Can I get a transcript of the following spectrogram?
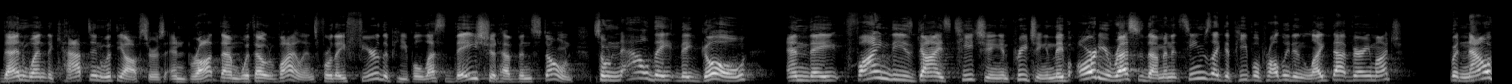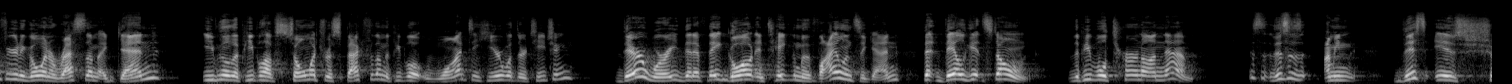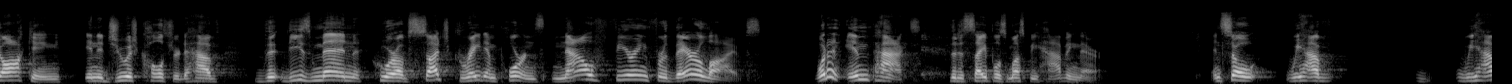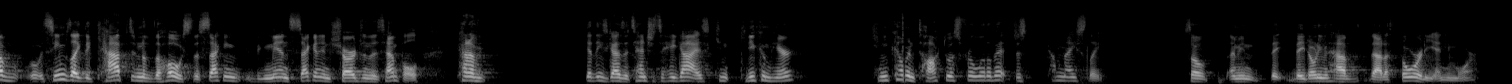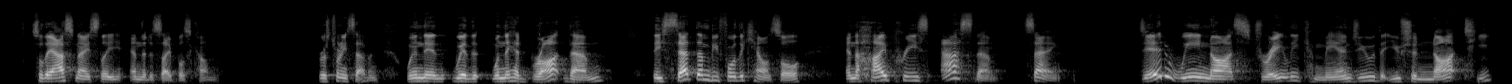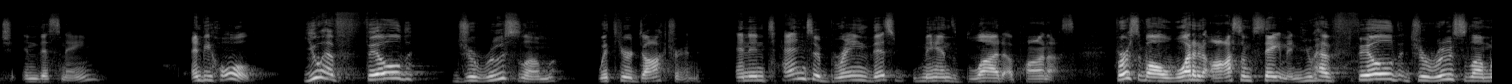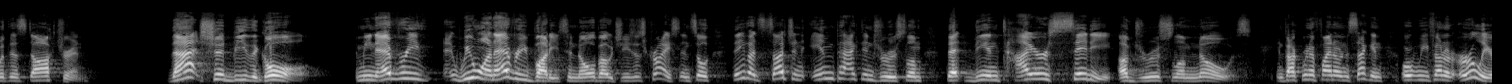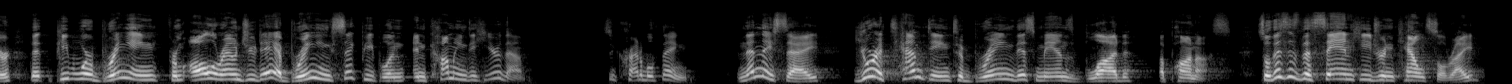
Then went the captain with the officers and brought them without violence, for they fear the people, lest they should have been stoned. So now they, they go and they find these guys teaching and preaching, and they've already arrested them, and it seems like the people probably didn't like that very much. But now, if you're going to go and arrest them again, even though the people have so much respect for them, the people want to hear what they're teaching, they're worried that if they go out and take them with violence again, that they'll get stoned. The people will turn on them. This, is this is, I mean, this is shocking in a Jewish culture to have the, these men who are of such great importance now fearing for their lives. What an impact the disciples must be having there. And so we have we have it seems like the captain of the host, the second the man second in charge in the temple, kind of get these guys' attention, say, hey guys, can, can you come here? Can you come and talk to us for a little bit? Just come nicely. So, I mean, they, they don't even have that authority anymore. So they ask nicely, and the disciples come. Verse 27 When they, when they had brought them, they set them before the council, and the high priest asked them, saying, Did we not straightly command you that you should not teach in this name? And behold, you have filled Jerusalem with your doctrine and intend to bring this man's blood upon us. First of all, what an awesome statement. You have filled Jerusalem with this doctrine. That should be the goal. I mean, every, we want everybody to know about Jesus Christ. And so they've had such an impact in Jerusalem that the entire city of Jerusalem knows. In fact, we're going to find out in a second, or we found out earlier, that people were bringing from all around Judea, bringing sick people and, and coming to hear them. It's an incredible thing. And then they say, You're attempting to bring this man's blood upon us. So this is the Sanhedrin Council, right?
